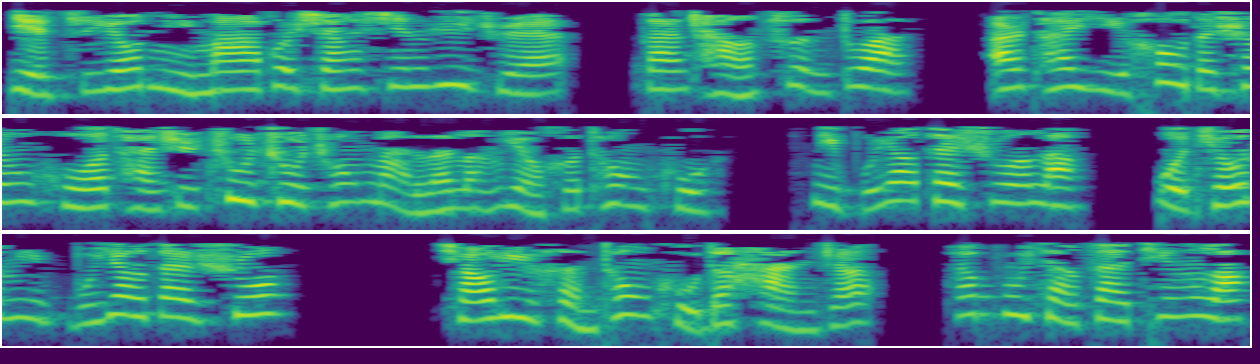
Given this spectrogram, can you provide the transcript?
也只有你妈会伤心欲绝、肝肠寸断，而他以后的生活才是处处充满了冷眼和痛苦。你不要再说了，我求你不要再说。”乔丽很痛苦的喊着，他不想再听了，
